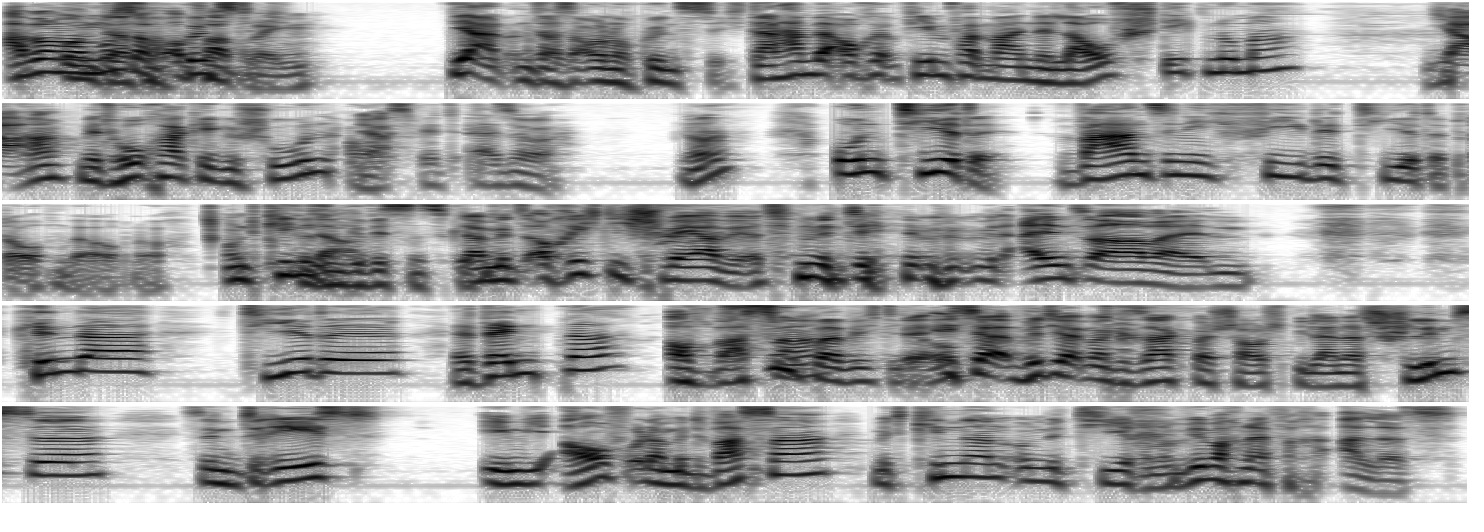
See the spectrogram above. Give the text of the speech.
Aber man und muss auch Opfer günstig. bringen. Ja, und das auch noch günstig. Dann haben wir auch auf jeden Fall mal eine Laufstegnummer. Ja. Mit hochhackigen Schuhen. Oh, ja. es wird, also, ne? Und Tiere. Wahnsinnig viele Tiere brauchen wir auch noch. Und Kinder. So damit es auch richtig schwer wird, mit, dem, mit allen zu arbeiten. Kinder, Tiere, Rentner. Auf Wasser. Super wichtig. Ist ja, wird ja immer gesagt bei Schauspielern, das Schlimmste sind Drehs irgendwie auf oder mit Wasser, mit Kindern und mit Tieren. Und wir machen einfach alles.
